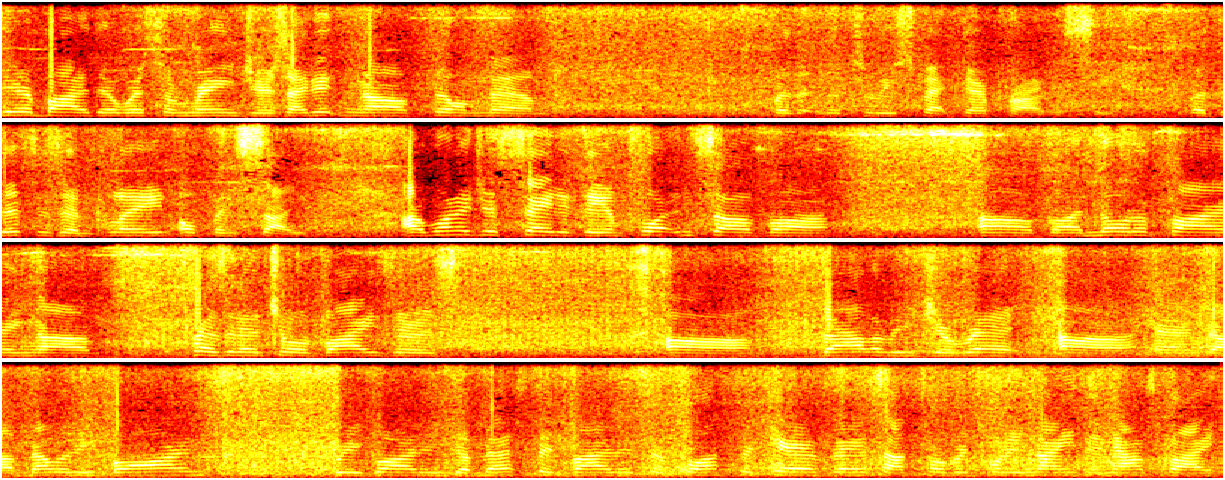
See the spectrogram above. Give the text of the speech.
Nearby there were some rangers. I didn't uh, film them for the, to respect their privacy. But this is in plain open sight. I want to just say that the importance of, uh, of uh, notifying uh, presidential advisors uh, Valerie Jarrett uh, and uh, Melody Barnes regarding domestic violence and foster care events October 29th announced by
